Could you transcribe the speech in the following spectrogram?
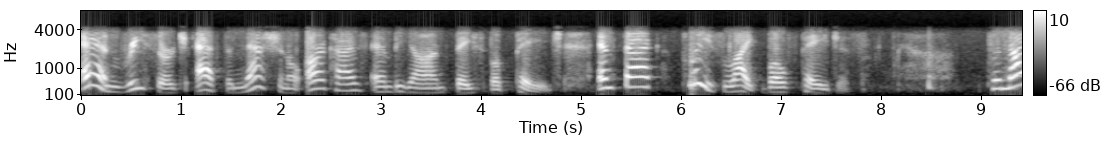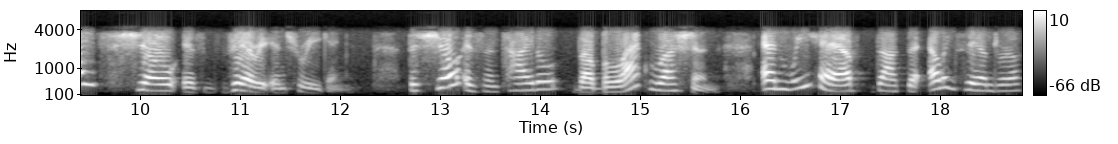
and research at the National Archives and Beyond Facebook page. In fact, please like both pages. Tonight's show is very intriguing. The show is entitled The Black Russian, and we have Dr. Alexandra,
